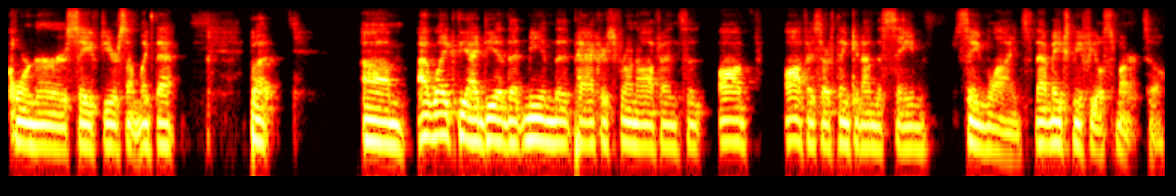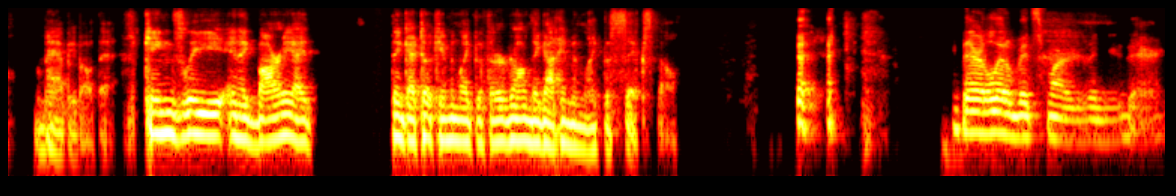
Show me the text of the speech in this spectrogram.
corner or safety or something like that. But um, I like the idea that me and the Packers front offense off office are thinking on the same same lines. That makes me feel smart. So I'm happy about that. Kingsley Enagbare, I think I took him in like the third round. They got him in like the sixth though. They're a little bit smarter than you there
